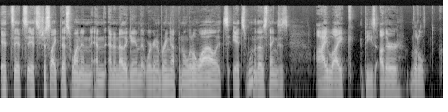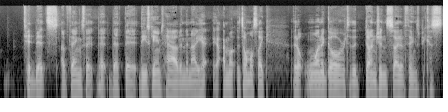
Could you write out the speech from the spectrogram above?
it's it's it's just like this one and and and another game that we're going to bring up in a little while it's it's one of those things is i like these other little tidbits of things that that that the, these games have and then i i'm it's almost like i don't want to go over to the dungeon side of things because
